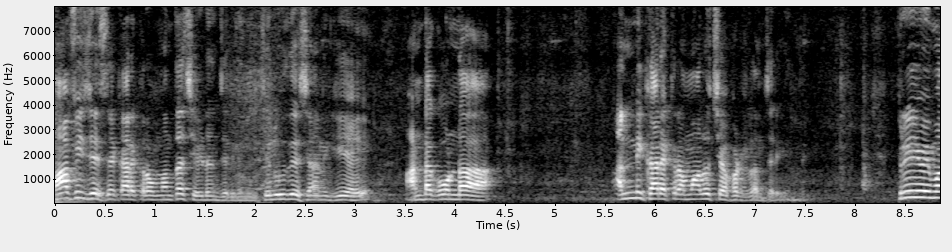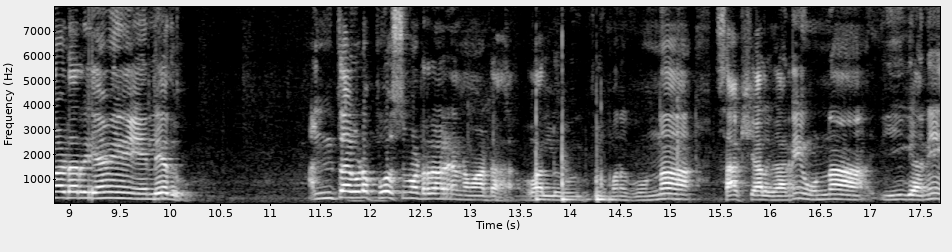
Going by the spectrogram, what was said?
మాఫీ చేసే కార్యక్రమం అంతా చేయడం జరిగింది. తెలుగుదేశానికి అండకుండా అన్ని కార్యక్రమాలు చేపట్టడం జరిగింది. ప్రీ మర్డర్ ఏమీ లేదు. అంతా కూడా పోస్ట్ మర్డర్ అన్నమాట. వాళ్ళు ఇప్పుడు మనకు ఉన్న సాక్ష్యాలు కానీ ఉన్న ఈ కానీ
